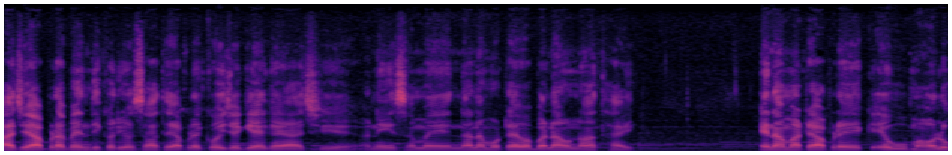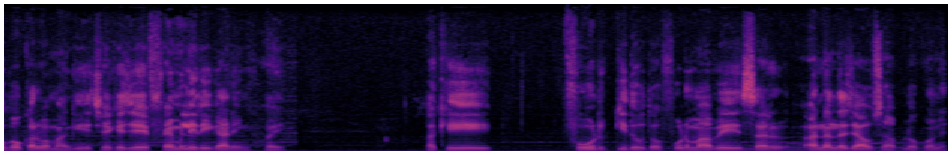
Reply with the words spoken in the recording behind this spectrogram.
આજે આપણા બેન દીકરીઓ સાથે આપણે કોઈ જગ્યાએ ગયા છીએ અને એ સમયે નાના મોટા એવા બનાવ ન થાય. એના માટે આપણે એક એવું માહોલ ઊભો કરવા માંગીએ છીએ કે જે ફેમિલી રિગાર્ડિંગ હોય. બાકી ફૂડ કીધું તો ફૂડમાં બી સર આનંદ જ આવશે આપ લોકોને.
